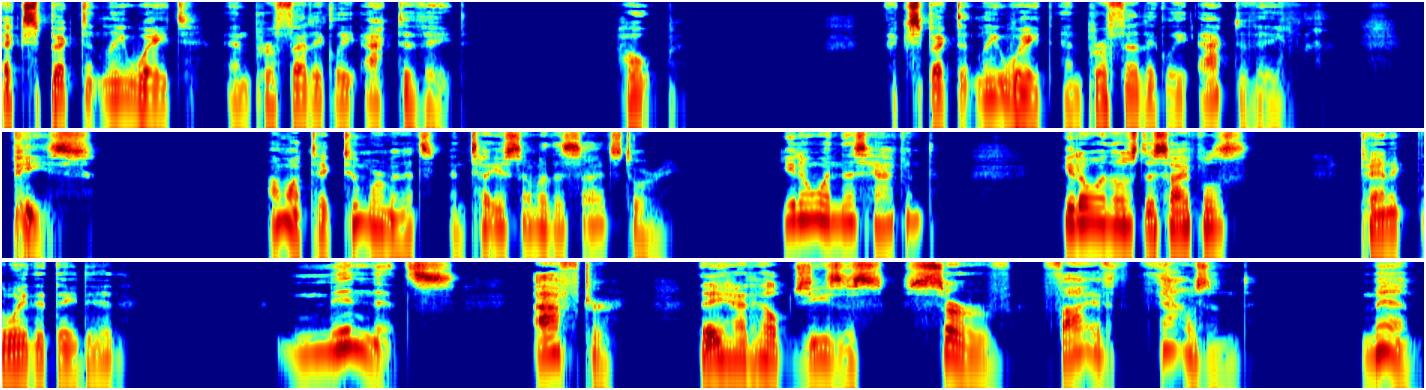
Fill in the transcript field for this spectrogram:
expectantly wait and prophetically activate hope. Expectantly wait and prophetically activate peace. I want to take two more minutes and tell you some of the side story. You know when this happened? You know when those disciples panicked the way that they did? Minutes after they had helped Jesus serve 5,000 men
